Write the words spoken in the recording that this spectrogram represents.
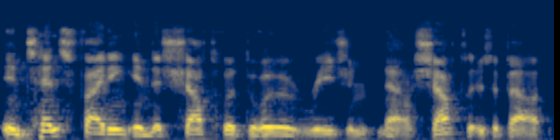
Intense fighting in the Chartres-Dreux region. Now, Chartres is about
